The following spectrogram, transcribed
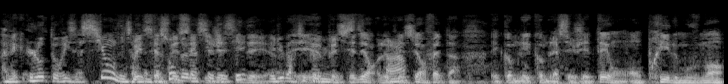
avec l'autorisation d'une certaine oui, façon de la CGT décidé, et du Parti et communiste. Le PC, le Hein PC en fait, a, et comme, les, comme la CGT ont, ont pris le mouvement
